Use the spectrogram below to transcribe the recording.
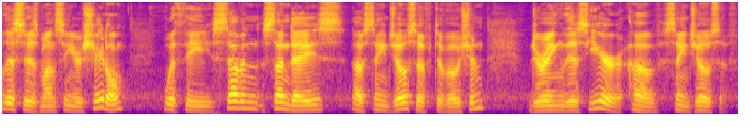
this is Monsignor Shadle with the Seven Sundays of St. Joseph devotion during this year of St. Joseph.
